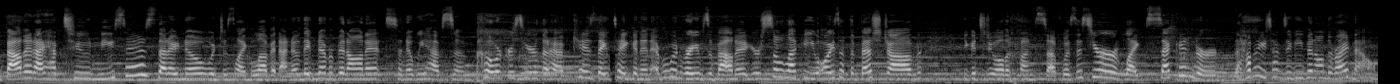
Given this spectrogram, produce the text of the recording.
about it. I have two nieces that I know would just like love it. I know they've never been on it. So I know we have some coworkers here that have kids they've taken and everyone raves about it. You're so lucky. You always have the best job. You get to do all the fun stuff. Was this your like second or how many times have you been on the ride now?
